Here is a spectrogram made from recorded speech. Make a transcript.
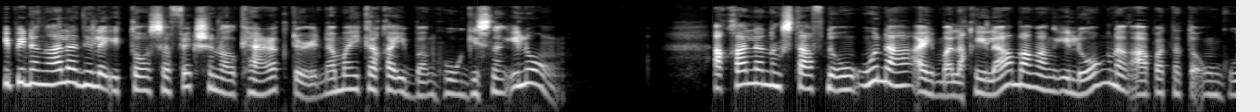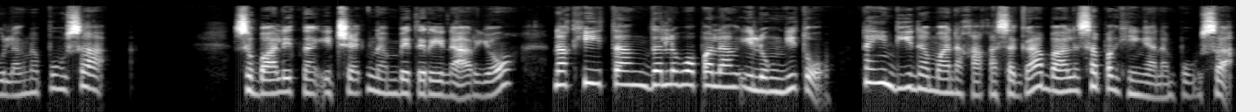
ipinangalan nila ito sa fictional character na may kakaibang hugis ng ilong. Akala ng staff noong una ay malaki lamang ang ilong ng apat na taong gulang na pusa. Subalit nang i-check ng veterinaryo, nakitang dalawa pa lang ilong nito na hindi naman nakakasagabal sa paghinga ng pusa.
